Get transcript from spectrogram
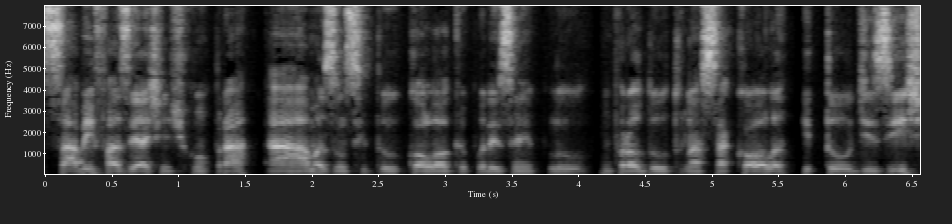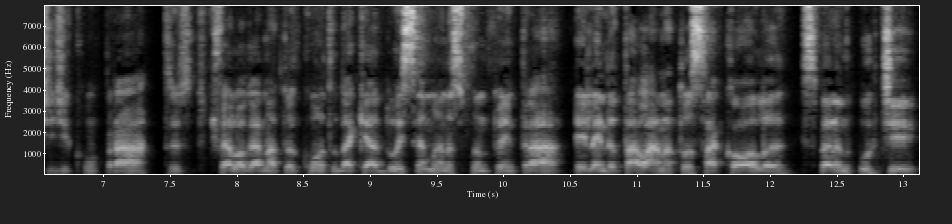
sabem fazer a gente comprar. A Amazon, se tu coloca, por exemplo, um produto na sacola e tu desiste de comprar, se tu tiver logado na tua conta, daqui a duas semanas, quando tu entrar, ele ainda tá lá na tua sacola esperando por ti.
